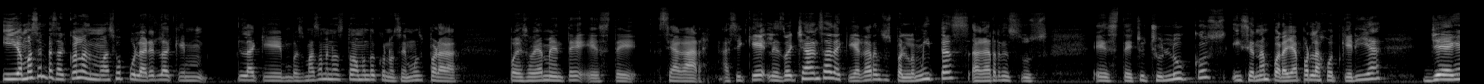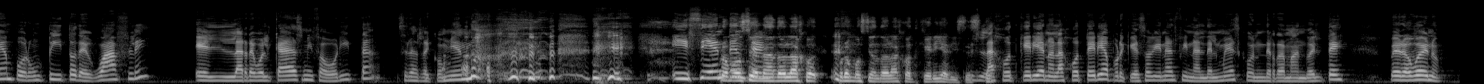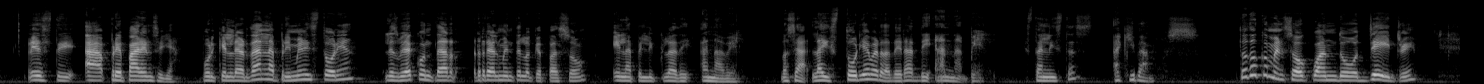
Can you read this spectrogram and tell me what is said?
Y vamos a empezar con las más populares, la que, la que pues más o menos todo el mundo conocemos para pues obviamente este, se agarren. Así que les doy chance de que agarren sus palomitas, agarren sus este, chuchulucos y si andan por allá por la jotquería, lleguen por un pito de waffle. la revolcada es mi favorita, se las recomiendo. y siéntense. Promocionando la, promocionando la jotquería, dices. La jotquería, no la jotería, porque eso viene al final del mes con derramando el té. Pero bueno, este, ah, prepárense ya, porque la verdad, la primera historia les voy a contar realmente lo que pasó en la película de Annabelle. O sea, la historia verdadera de Annabelle. ¿Están listas? Aquí vamos. Todo comenzó cuando Deidre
